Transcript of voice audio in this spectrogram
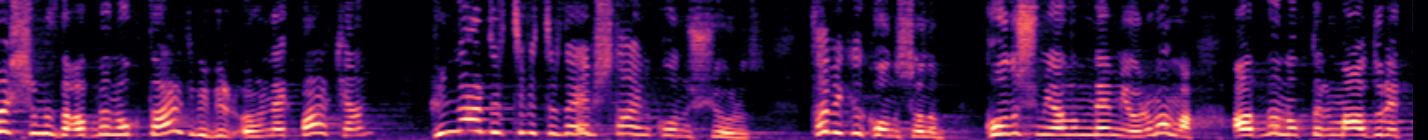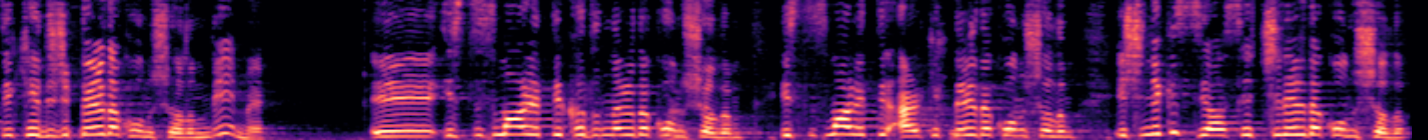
başımızda Adnan Oktar gibi bir örnek varken günlerdir Twitter'da Epstein'i konuşuyoruz. Tabii ki konuşalım. Konuşmayalım demiyorum ama Adnan Oktar'ın mağdur ettiği kedicikleri de konuşalım değil mi? Ee, istismar ettiği kadınları da konuşalım. İstismar ettiği erkekleri de konuşalım. İçindeki siyasetçileri de konuşalım.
